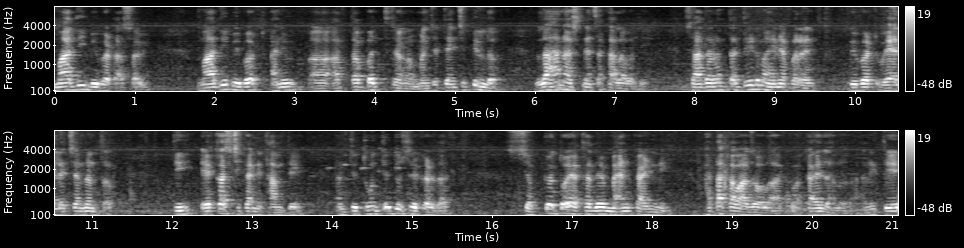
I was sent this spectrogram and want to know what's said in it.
मादी बिबट असावी. मादी बिबट आणि आत्ता बच म्हणजे त्यांची पिल्लं लहान असण्याचा कालावधी. साधारणतः दीड महिन्यापर्यंत बिबट व्याल्याच्या नंतर ती एकाच ठिकाणी थांबते आणि तिथून ते दुसरीकडे जाते. शक्यतो एखाद्या मॅनकाइंडनी फटाका वाजवला किंवा काय झालं आणि ते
